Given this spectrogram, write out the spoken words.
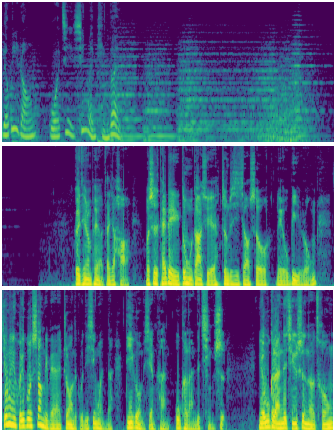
刘碧荣，国际新闻评论。各位听众朋友，大家好，我是台北东吴大学政治系教授刘碧荣。今天为您回顾上礼拜重要的国际新闻呢，第一个，我们先看乌克兰的情势。因为乌克兰的情势呢，从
